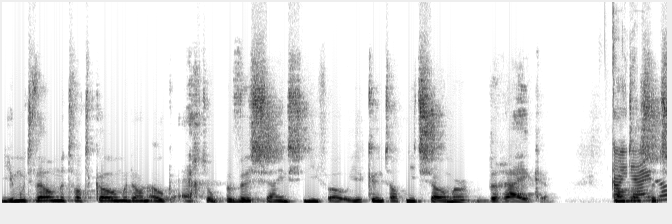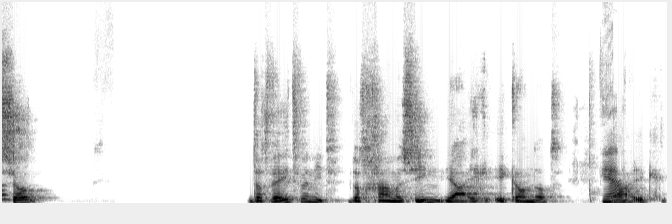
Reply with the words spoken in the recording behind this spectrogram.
je moet wel met wat komen dan ook echt op bewustzijnsniveau. Je kunt dat niet zomaar bereiken. Kan Want als het dat? zo. Dat weten we niet. Dat gaan we zien. Ja, ik, ik kan dat. Ja, ja ik,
